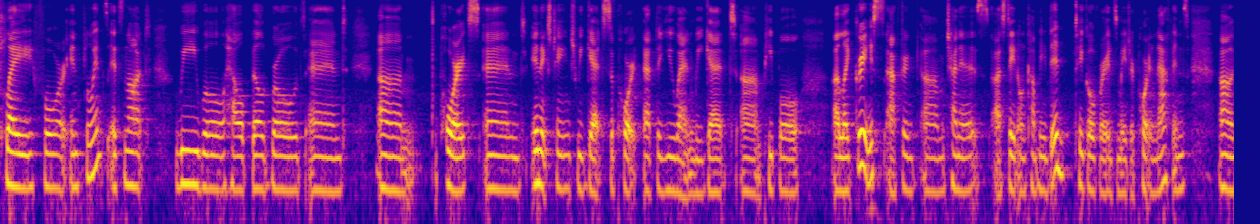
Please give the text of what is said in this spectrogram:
play for influence. It's not we will help build roads and um, ports, and in exchange we get support at the UN. We get um, people uh, like Greece, after um, China's uh, state-owned company did take over its major port in Athens, uh,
